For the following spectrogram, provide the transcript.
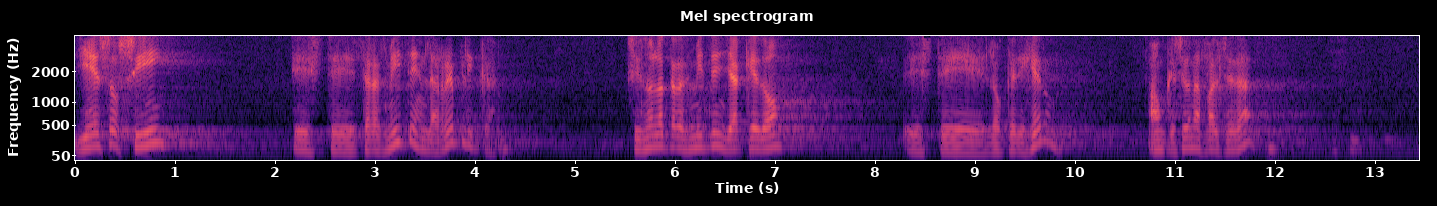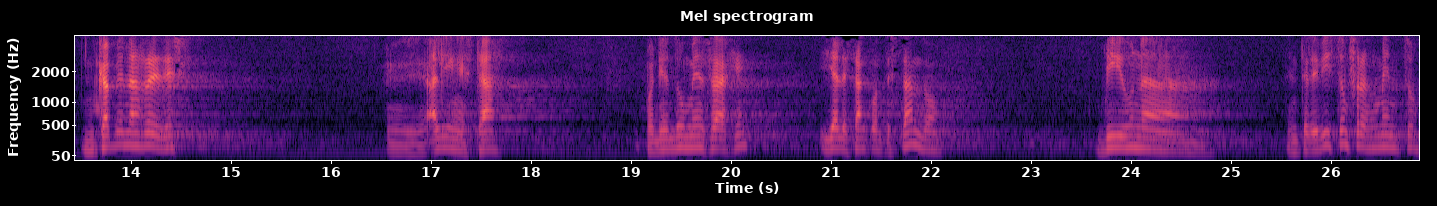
Y eso sí este, transmiten la réplica. Si no la transmiten ya quedó este, lo que dijeron, aunque sea una falsedad. En cambio en las redes eh, alguien está poniendo un mensaje y ya le están contestando. Vi una entrevista, un fragmento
